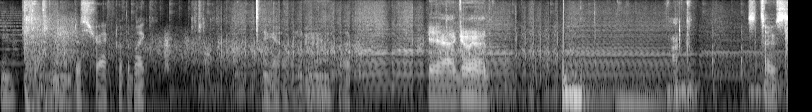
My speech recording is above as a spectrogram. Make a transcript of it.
gonna distract with the bike. I gotta leave you. But Yeah, go ahead. Fuck. It's toast.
